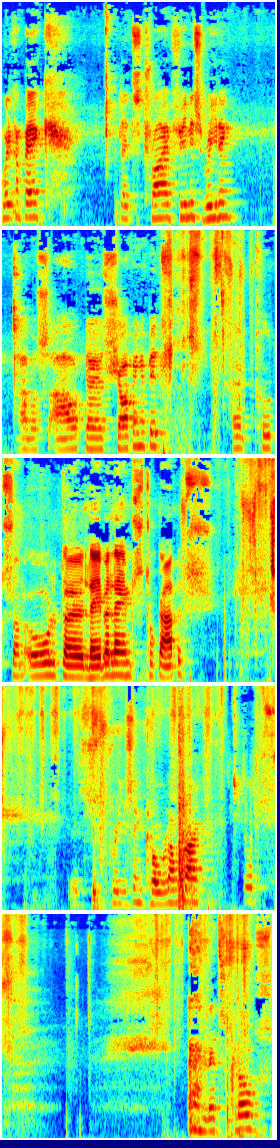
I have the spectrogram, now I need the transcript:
welcome back. Let's try finish reading. I was out uh, shopping a bit and put some old uh, lava lamps to garbage. It's freezing cold outside. Let's close.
